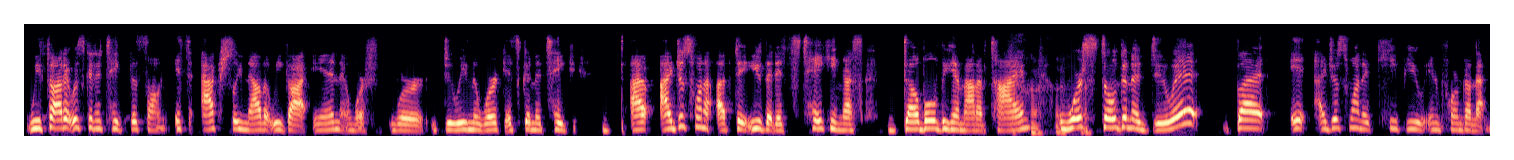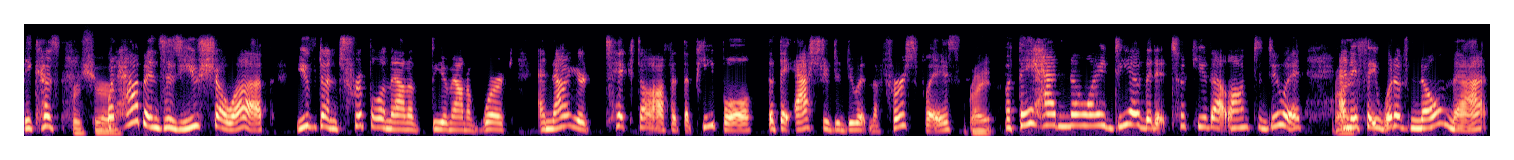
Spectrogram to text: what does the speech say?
we thought it was going to take this long. It's actually now that we got in and we're we're doing the work, it's going to take. I, I just want to update you that it's taking us double the amount of time we're still going to do it but it, i just want to keep you informed on that because for sure. what happens is you show up you've done triple amount of the amount of work and now you're ticked off at the people that they asked you to do it in the first place right, but they had no idea that it took you that long to do it right. and if they would have known that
